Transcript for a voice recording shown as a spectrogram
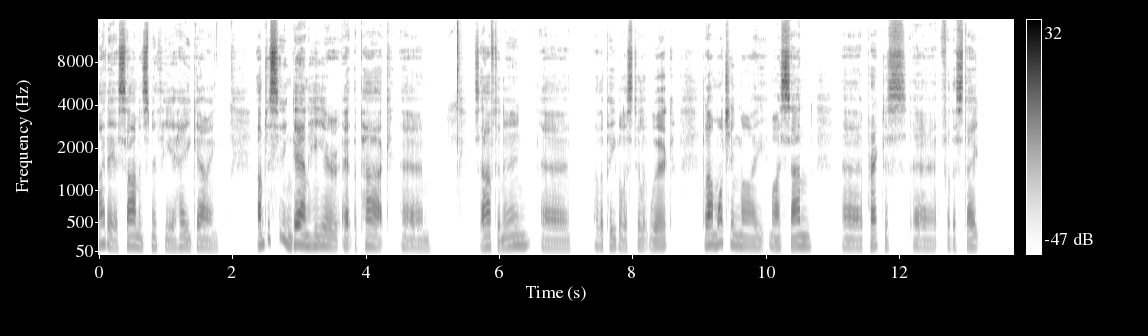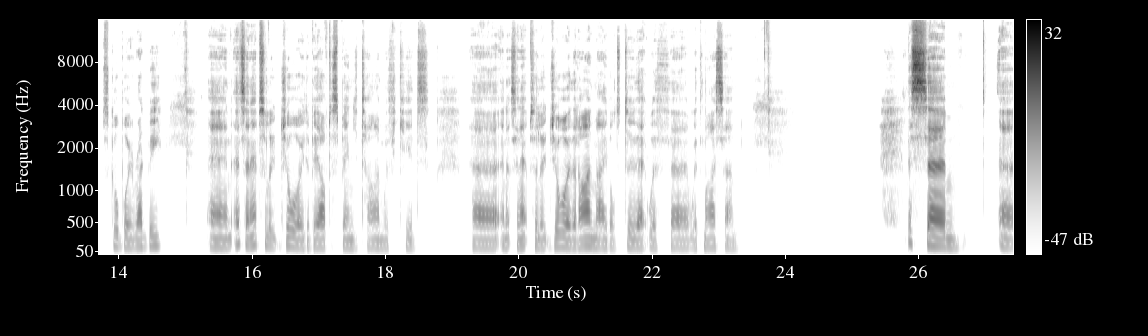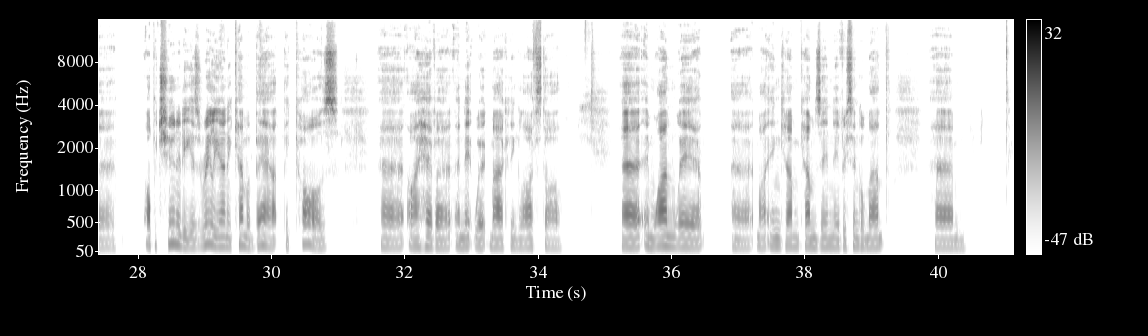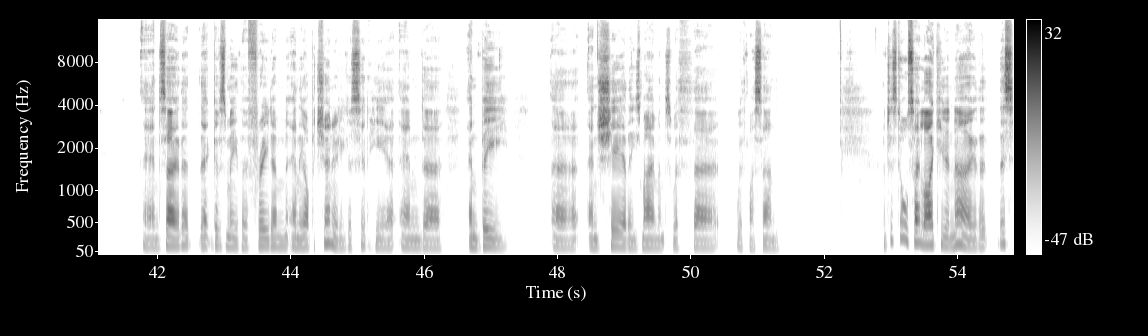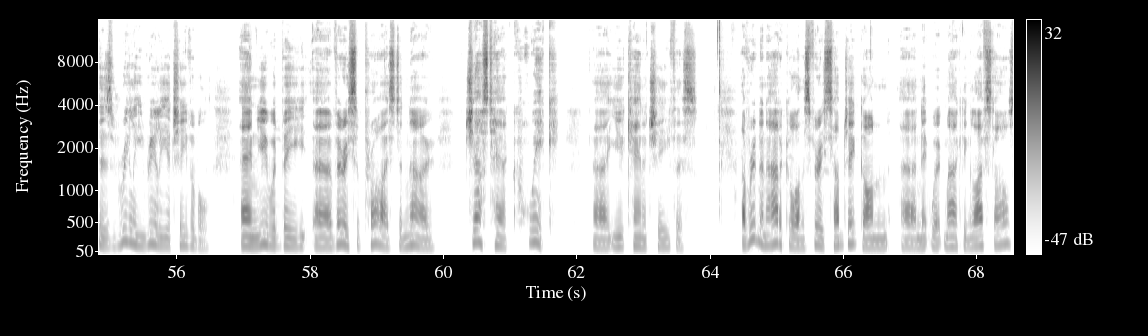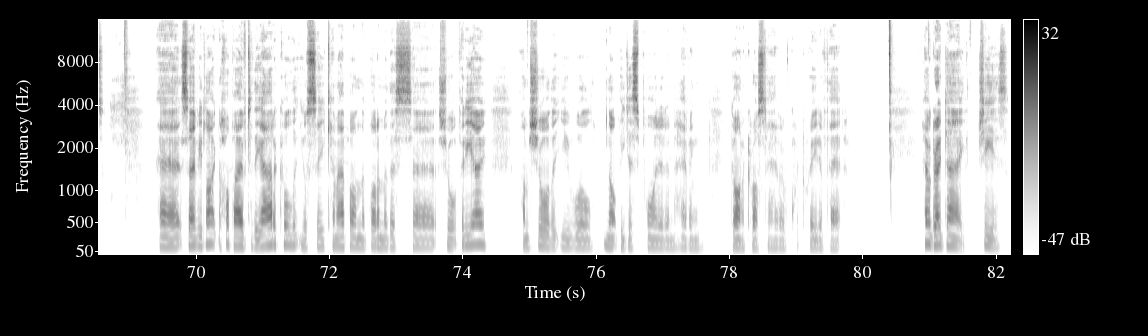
Hi there, Simon Smith here. How you going? I'm just sitting down here at the park um, this afternoon. Uh, other people are still at work, but I'm watching my my son uh, practice uh, for the state schoolboy rugby, and it's an absolute joy to be able to spend your time with kids. Uh, and it's an absolute joy that I'm able to do that with uh, with my son. This um, uh, opportunity has really only come about because uh, I have a, a, network marketing lifestyle uh, and one where uh, my income comes in every single month. Um, and so that, that gives me the freedom and the opportunity to sit here and uh, and be uh, and share these moments with uh, with my son. I'd just also like you to know that this is really, really achievable. And you would be uh, very surprised to know just how quick uh, you can achieve this. I've written an article on this very subject on uh, network marketing lifestyles. Uh, so if you'd like to hop over to the article that you'll see come up on the bottom of this uh, short video, I'm sure that you will not be disappointed in having gone across to have a quick read of that. Have a great day. Cheers.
